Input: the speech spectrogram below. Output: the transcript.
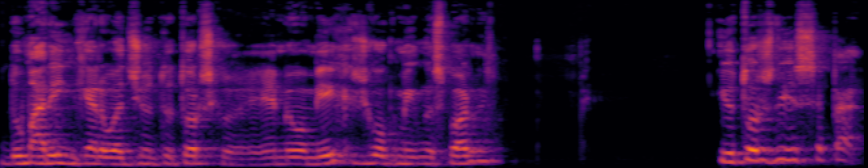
do Marinho, que era o adjunto do Torres, que é meu amigo, que jogou comigo no Sporting. E o Torres disse: pá,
